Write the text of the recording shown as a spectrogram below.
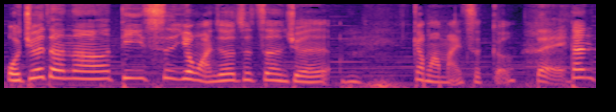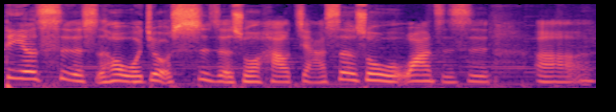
我觉得呢，第一次用完之后，就真的觉得，嗯，干嘛买这个？对。但第二次的时候，我就试着说，好，假设说我袜子是呃，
